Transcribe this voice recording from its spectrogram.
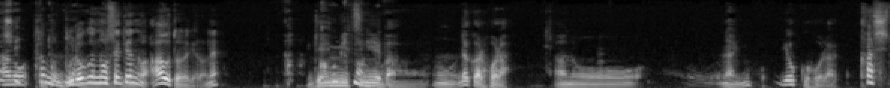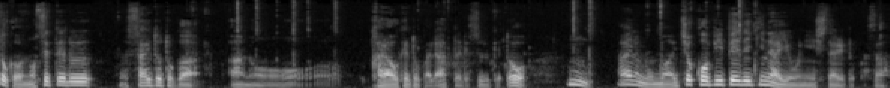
あの、多分ブログ載せてるのはアウトだけどね。厳密に言えば。うん。だからほら、あのー何？よくほら、歌詞とかを載せてるサイトとか、あのーカラオケとかであったりするけど、うん。ああいうのもまあ一応コピペできないようにしたりとかさ、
